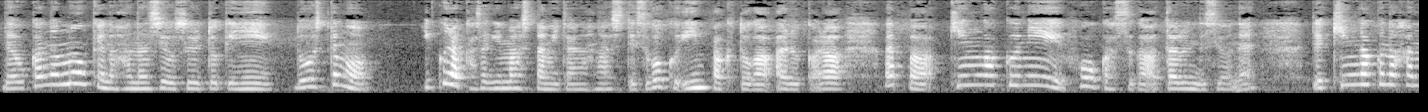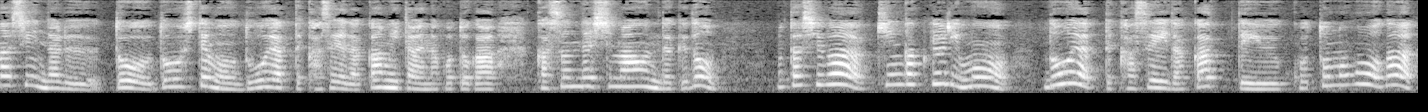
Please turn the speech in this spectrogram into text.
でお金儲けの話をするときにどうしてもいくら稼ぎましたみたいな話ってすごくインパクトがあるからやっぱ金額にフォーカスが当たるんですよね。で金額の話になるとどうしてもどうやって稼いだかみたいなことが霞んでしまうんだけど私は金額よりもどうやって稼いだかっていうことの方が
